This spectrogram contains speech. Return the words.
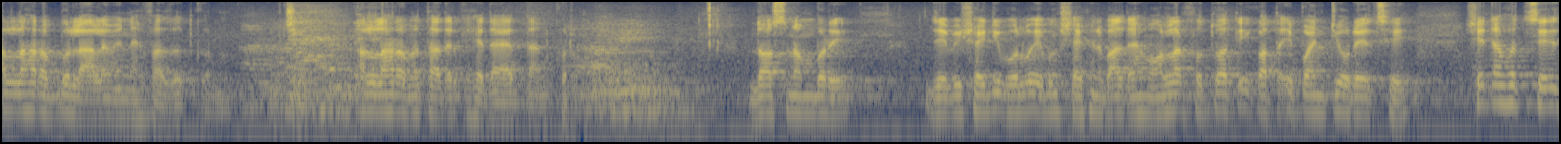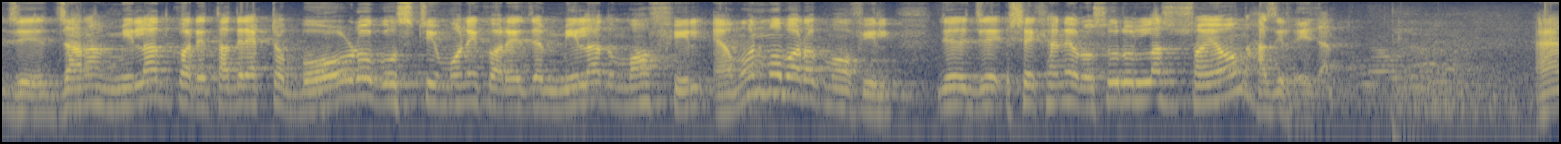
আল্লাহ রব্বুল্লা আলমিন হেফাজত করুন। আল্লাহ রব তাদেরকে হেদায়ত দান করুন। দশ নম্বরে যে বিষয়টি বলব এবং শেখেন বাজ রহমাল্লার ফতুয়াতে এই কথা, এই পয়েন্টটিও রয়েছে। সেটা হচ্ছে যে যারা মিলাদ করে, তাদের একটা বড় গোষ্ঠী মনে করে যে মিলাদ মহফিল, এমন মোবারক মহফিল যে যে সেখানে রসুল্লাহ স্বয়ং হাজির হয়ে যান। হ্যাঁ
